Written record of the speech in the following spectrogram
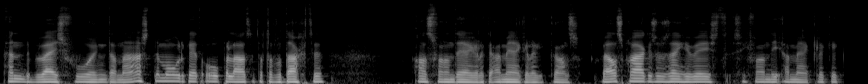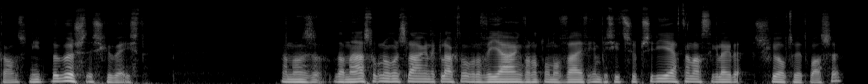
en de bewijsvoering daarnaast de mogelijkheid openlaten dat de verdachte, als van een dergelijke aanmerkelijke kans wel sprake zou zijn geweest, zich van die aanmerkelijke kans niet bewust is geweest. En dan is er daarnaast ook nog een slagende klacht over de verjaring van het onder 5 impliciet subsidiair ten laste gelegde schuldwitwassen.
